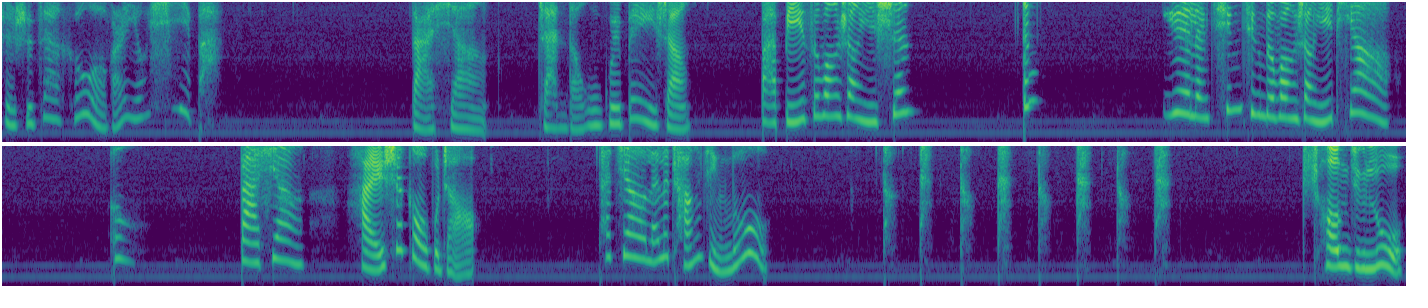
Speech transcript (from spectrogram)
这是在和我玩游戏吧？大象站到乌龟背上，把鼻子往上一伸，噔！月亮轻轻的往上一跳。哦，大象还是够不着。他叫来了长颈鹿。长颈鹿，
